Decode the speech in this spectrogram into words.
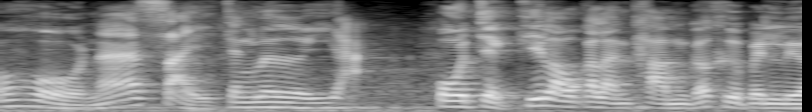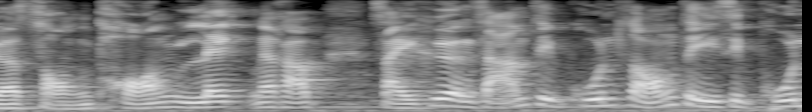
อ้โหน่าใสจังเลยอะโปรเจกต์ที่เรากำลังทำก็คือเป็นเรือ 2 ท้องเล็กนะครับ ใส่เครื่อง 30คูณ2 40คูณ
